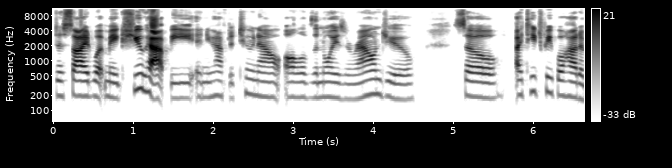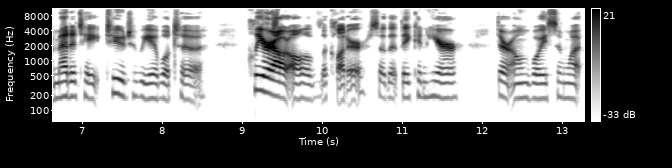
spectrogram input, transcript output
decide what makes you happy, and you have to tune out all of the noise around you. So I teach people how to meditate too to be able to clear out all of the clutter so that they can hear their own voice and what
